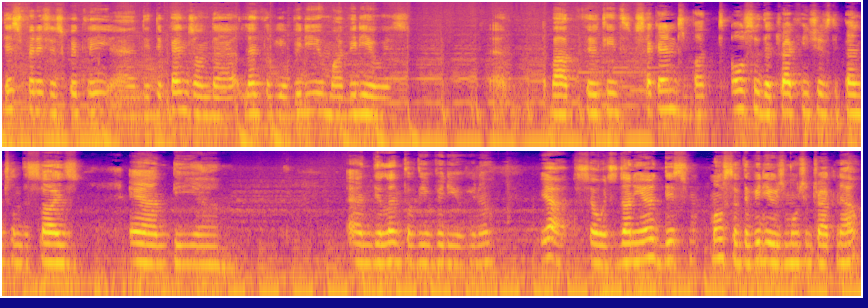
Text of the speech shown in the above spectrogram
this finishes quickly and it depends on the length of your video. My video is um, about 13 seconds but also the track features depends on the size and the um, and the length of the video you know yeah so it's done here. This most of the video is motion tracked now.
